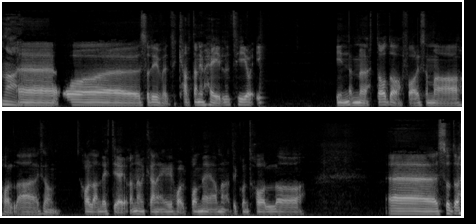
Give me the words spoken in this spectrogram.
Og, så de, de kalte han jo hele tida inn, møter da, for liksom å holde, liksom, holde han litt i ørene. Hva han egentlig holdt på med, om han hadde kontroll. og eh, så, da,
